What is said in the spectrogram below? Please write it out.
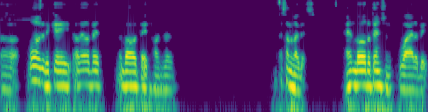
Uh, the decay a little bit, about 800. Something like this. And lower the tension quite a bit.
